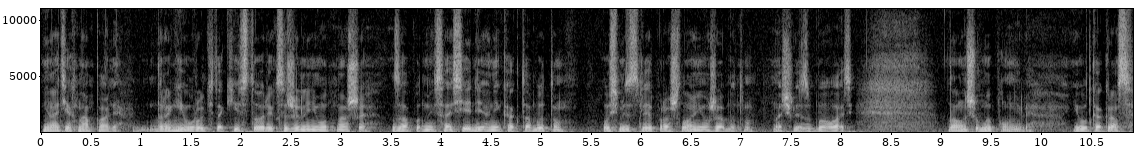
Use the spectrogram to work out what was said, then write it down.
не на тех напали. Дорогие уроки такие истории, к сожалению, вот наши западные соседи, они как-то об этом 80 лет прошло, они уже об этом начали забывать. Главное, чтобы мы помнили. И вот как раз,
